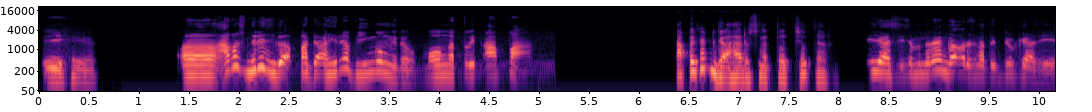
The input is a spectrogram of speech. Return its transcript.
iya Eh, aku sendiri juga pada akhirnya bingung gitu mau nge-tweet apa Tapi kan nggak harus nge-tweet juga. Iya sih, sebenarnya nggak harus nge-tweet juga sih.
